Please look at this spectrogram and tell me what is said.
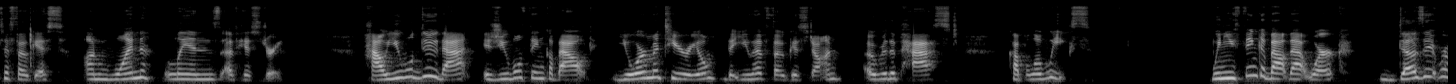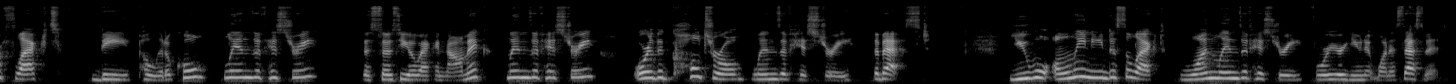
to focus on one lens of history. How you will do that is you will think about your material that you have focused on over the past couple of weeks. When you think about that work, does it reflect the political lens of history, the socioeconomic lens of history, or the cultural lens of history the best? You will only need to select one lens of history for your Unit 1 assessment.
